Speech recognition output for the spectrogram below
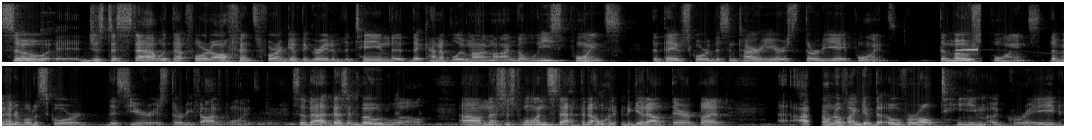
So uh, just a stat with that Florida offense before I give the grade of the team that, that kind of blew my mind. The least points that they have scored this entire year is 38 points. The most points the Vanderbilt has scored this year is 35 points. So that doesn't bode well. Um, that's just one stat that I wanted to get out there. But I don't know if I can give the overall team a grade.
